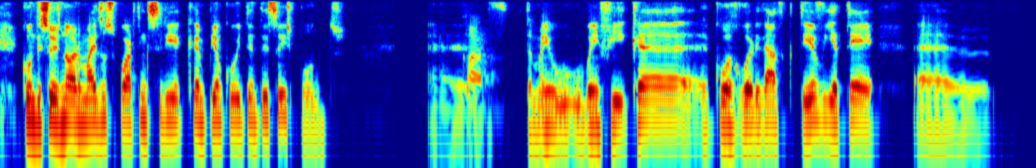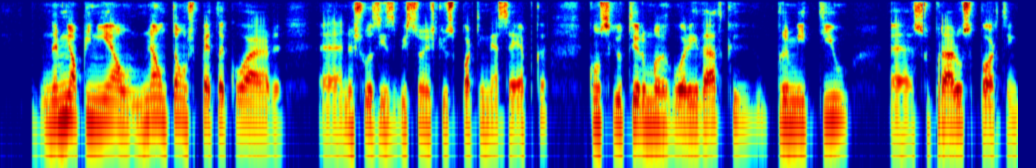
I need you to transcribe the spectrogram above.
condições normais o Sporting seria campeão com 86 pontos. Uh, claro. Também o, o, Benfica, com a regularidade que teve e até, na minha opinião, não tão espetacular nas suas exibições que o Sporting nessa época, conseguiu ter uma regularidade que permitiu superar o Sporting.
